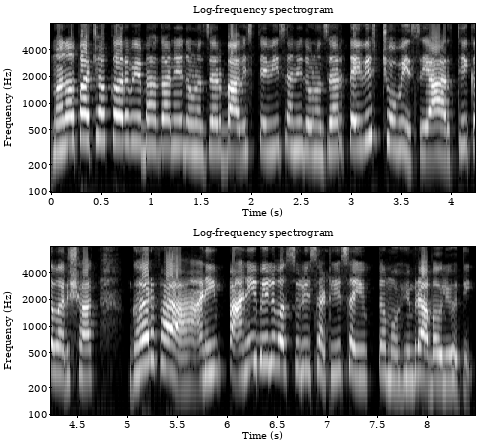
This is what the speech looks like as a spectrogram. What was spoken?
मनपाच्या कर विभागाने दोन हजार बावीस तेवीस आणि दोन हजार तेवीस चोवीस या आर्थिक वर्षात घरफाळा आणि पाणी बिल वसुलीसाठी संयुक्त मोहीम राबवली होती.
